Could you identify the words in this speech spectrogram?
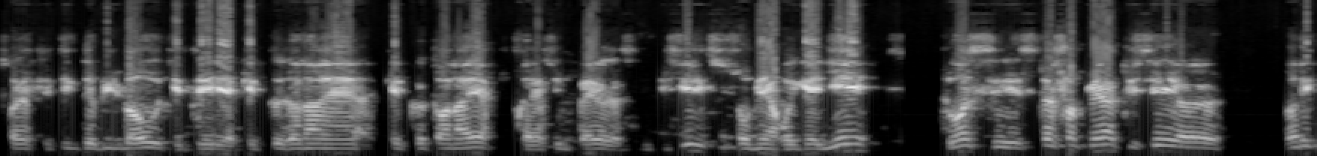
sur l'Athletic de Bilbao qui était il y a quelques, en quelques temps en arrière, qui traversait une période assez difficile. Ils se sont bien regagnés. Tu vois, c'est un championnat, tu sais, euh, dans, les,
